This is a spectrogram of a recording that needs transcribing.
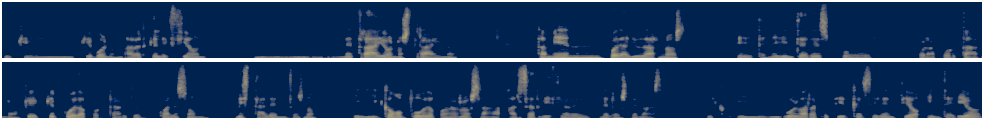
y que, bueno, a ver qué lección mm, me trae o nos trae. ¿no? también puede ayudarnos eh, tener interés por, aportar, ¿no? ¿Qué, puedo aportar yo? ¿Cuáles son mis talentos, ¿no? Y cómo puedo ponerlos al servicio de, los demás. Y, vuelvo a repetir que el silencio interior,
